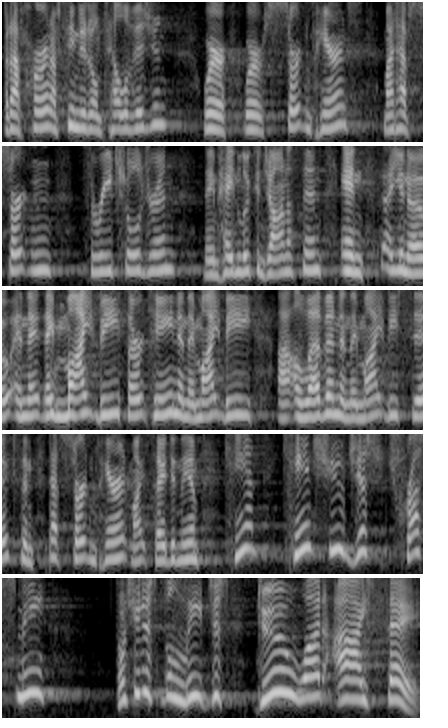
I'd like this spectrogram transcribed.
but I've heard, I've seen it on television where, where certain parents might have certain three children named Hayden, Luke, and Jonathan, and uh, you know, and they, they might be 13 and they might be uh, 11 and they might be six, and that certain parent might say to them, can't, can't you just trust me? Don't you just believe, just do what I say.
